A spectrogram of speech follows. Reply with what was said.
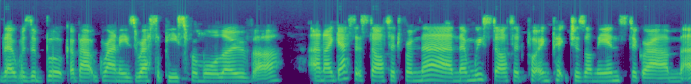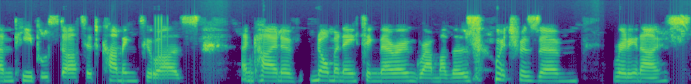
there was a book about granny's recipes from all over. And I guess it started from there. And then we started putting pictures on the Instagram, and people started coming to us and kind of nominating their own grandmothers, which was um, really nice.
